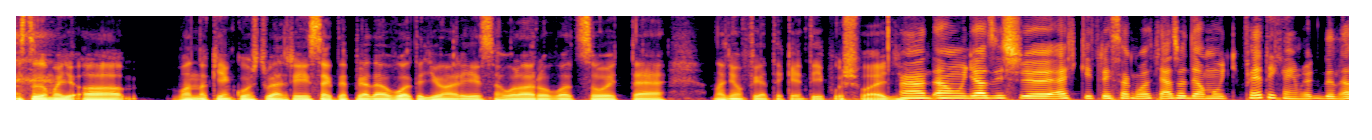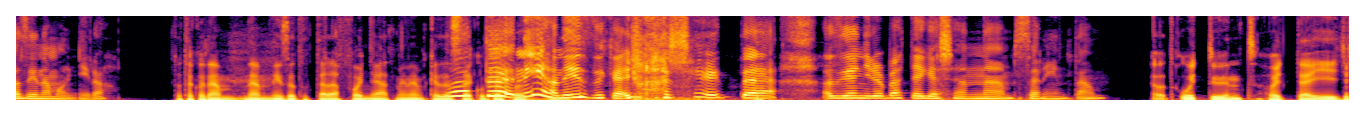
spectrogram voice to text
Azt tudom, hogy a, vannak ilyen konstruált részek, de például volt egy olyan rész, ahol arról volt szó, hogy te nagyon féltékeny típus vagy. Hát amúgy az is egy-két részen volt játszva, de amúgy féltékeny vagyok, de azért nem annyira. Tehát akkor nem, nem nézed a telefonját, még nem kezdesz hát, kutatni. Néha nézzük egymásét, de az ennyire betegesen nem, szerintem úgy tűnt, hogy te így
